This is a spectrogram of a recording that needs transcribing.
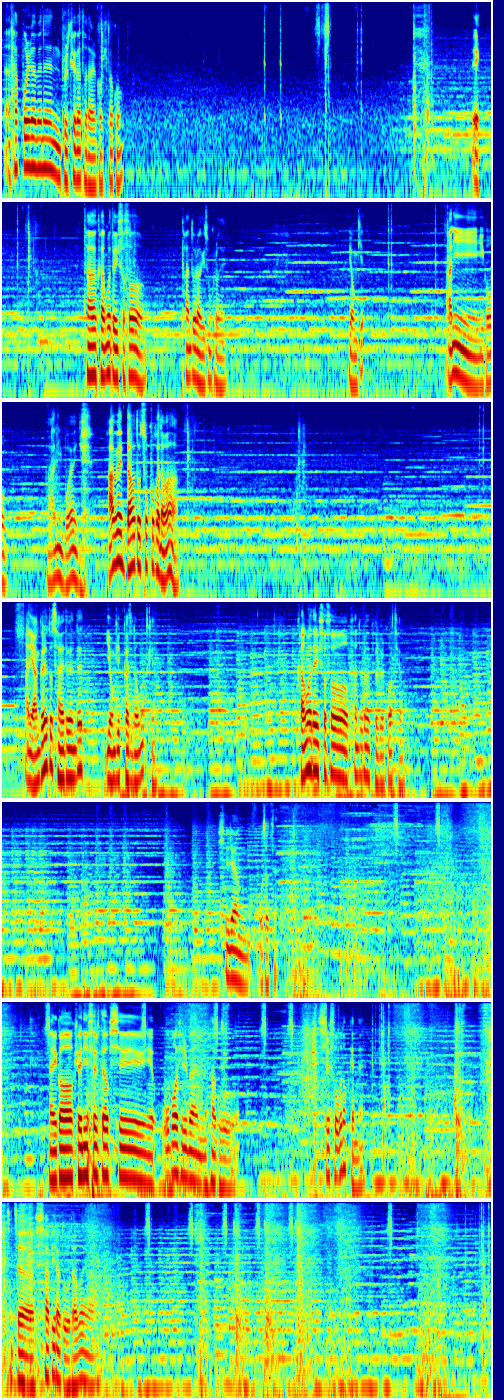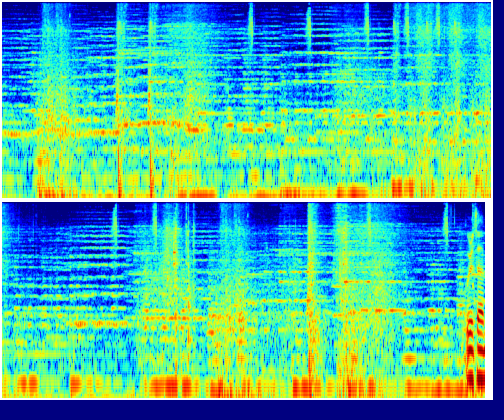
아, 학 보려면은 불쾌가 더 나을 것 하고 다 강화돼 있어서 판도라기 좀 그러네. 연기? 아니 이거 아니 뭐야 이게? 아 왜 나도 초코가 나와? 아니 안 그래도 자야 되는데 연기까지 넣으면 어떡해? 강화돼 있어서 판도라 별로일 것 같아요. 힐량 오졌다. 아, 이거 괜히 쓸데없이 오버힐만 하고 실속은 없겠네. 진짜 삽이라도 나와야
